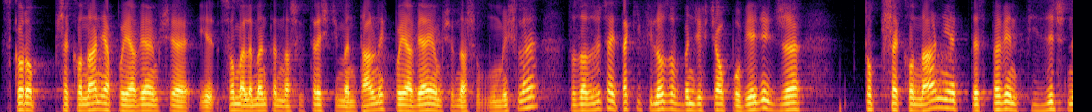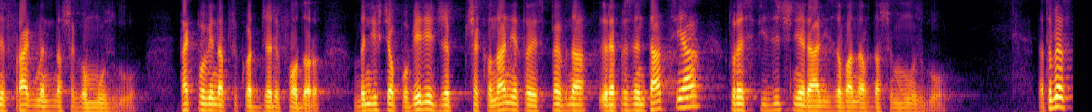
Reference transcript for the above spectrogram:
Skoro przekonania pojawiają się, są elementem naszych treści mentalnych, pojawiają się w naszym umyśle, to zazwyczaj taki filozof będzie chciał powiedzieć, że to przekonanie to jest pewien fizyczny fragment naszego mózgu. Tak powie na przykład Jerry Fodor. Będzie chciał powiedzieć, że przekonanie to jest pewna reprezentacja, która jest fizycznie realizowana w naszym mózgu. Natomiast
